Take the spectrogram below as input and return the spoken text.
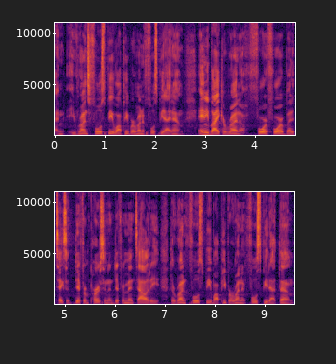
And he runs full speed while people are running full speed at him. Anybody can run a 4-4, but it takes a different person and different mentality to run full speed while people are running full speed at them.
